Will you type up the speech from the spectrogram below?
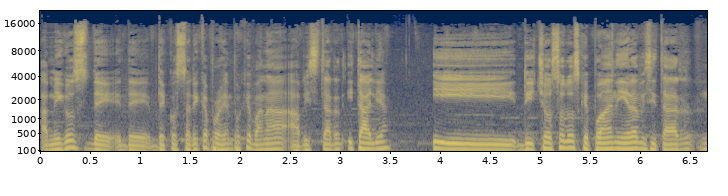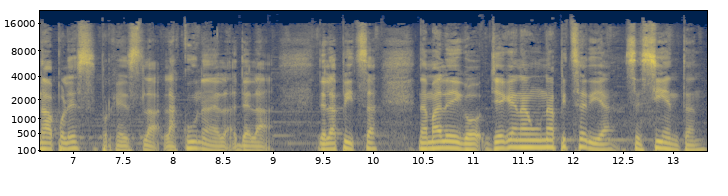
Amigos de, de- de Costa Rica, por ejemplo, que van a, a visitar Italia. Y dichosos los que puedan ir a visitar Nápoles, porque es la, la cuna de la, de, la, de la pizza. Nada más le digo, lleguen a una pizzería, se sientan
